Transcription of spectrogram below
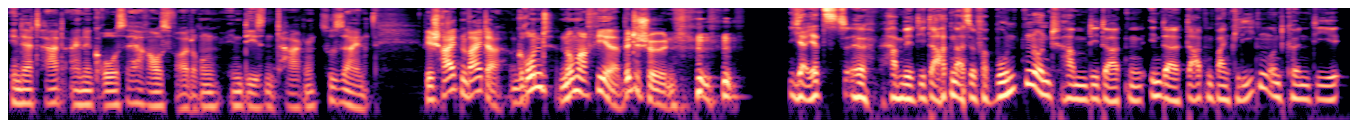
in der Tat eine große Herausforderung in diesen Tagen zu sein. Wir schreiten weiter. Grund Nummer vier. Bitteschön. Ja, jetzt äh, haben wir die Daten also verbunden und haben die Daten in der Datenbank liegen und können die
